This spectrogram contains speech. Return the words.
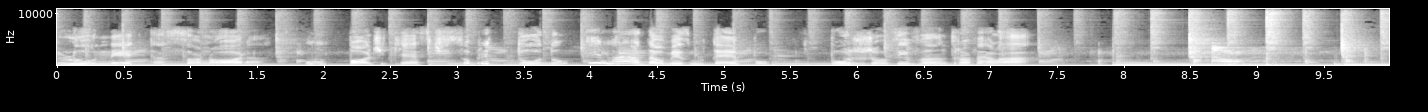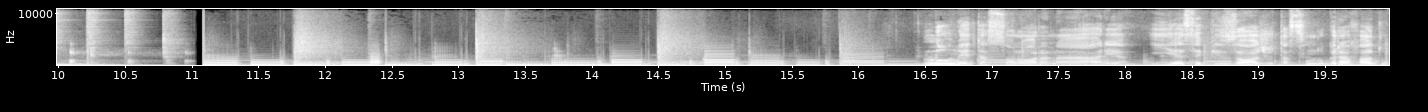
Luneta Sonora, um podcast sobre tudo e nada ao mesmo tempo, por Josivan Trovelar. Luneta Sonora na área e esse episódio está sendo gravado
